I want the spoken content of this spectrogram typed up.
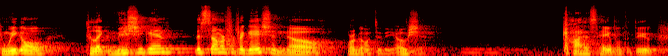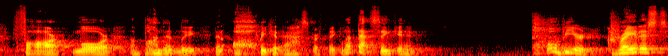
Can we go to Lake Michigan this summer for vacation? No, we're going to the ocean. God is able to do far more abundantly than all we could ask or think. Let that sink in. What will be your greatest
